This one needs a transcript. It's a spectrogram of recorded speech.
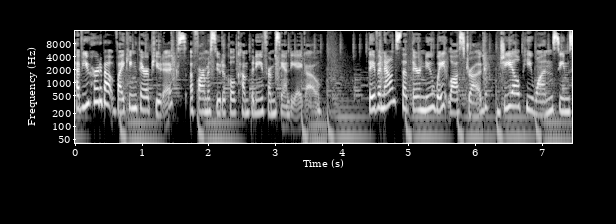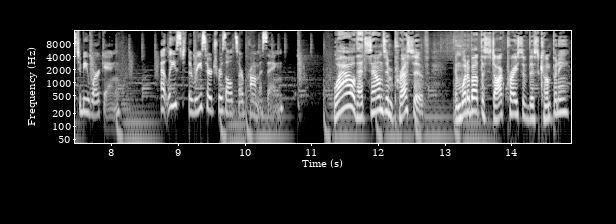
Have you heard about Viking Therapeutics, a pharmaceutical company from San Diego? They've announced that their new weight loss drug, GLP 1, seems to be working. At least the research results are promising. Wow, that sounds impressive. And what about the stock price of this company?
